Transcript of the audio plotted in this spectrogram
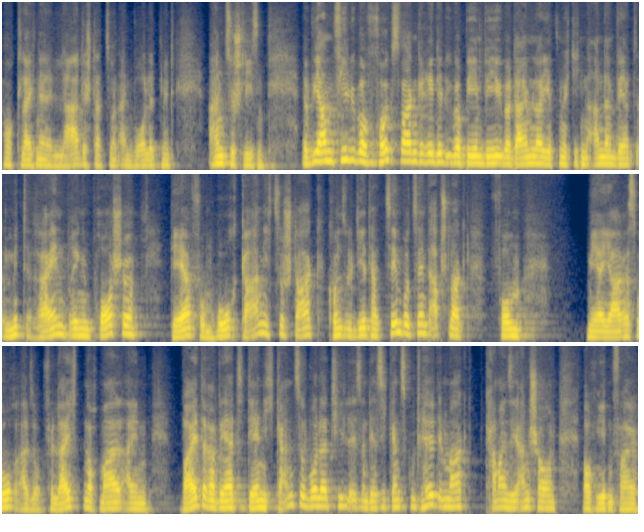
auch gleich eine Ladestation, ein Wallet mit anzuschließen. Wir haben viel über Volkswagen geredet, über BMW, über Daimler. Jetzt möchte ich einen anderen Wert mit reinbringen. Porsche, der vom Hoch gar nicht so stark konsolidiert hat. 10% Abschlag vom Mehrjahreshoch. Also vielleicht nochmal ein weiterer Wert, der nicht ganz so volatil ist und der sich ganz gut hält im Markt, kann man sich anschauen. Auf jeden Fall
